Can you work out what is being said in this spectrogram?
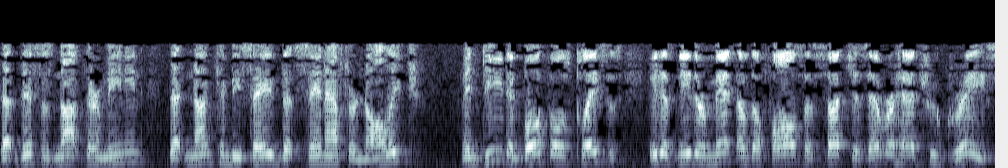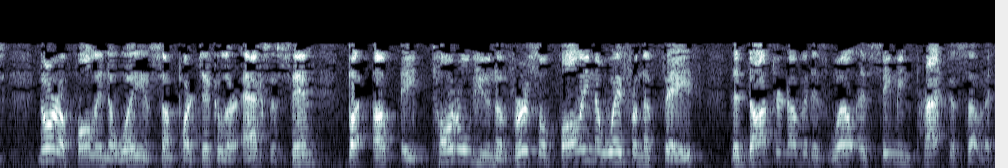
that this is not their meaning, that none can be saved that sin after knowledge? Indeed, in both those places, it is neither meant of the falls of such as ever had true grace, nor of falling away in some particular acts of sin, but of a total universal falling away from the faith, the doctrine of it as well as seeming practice of it.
